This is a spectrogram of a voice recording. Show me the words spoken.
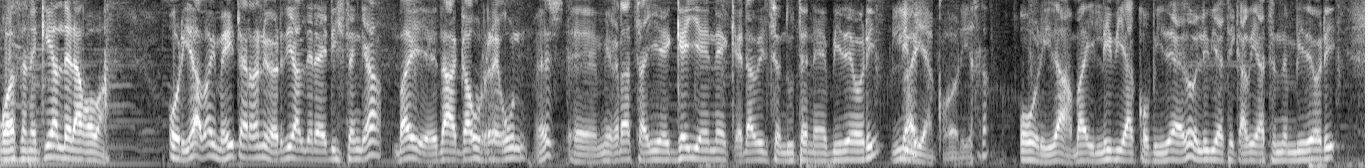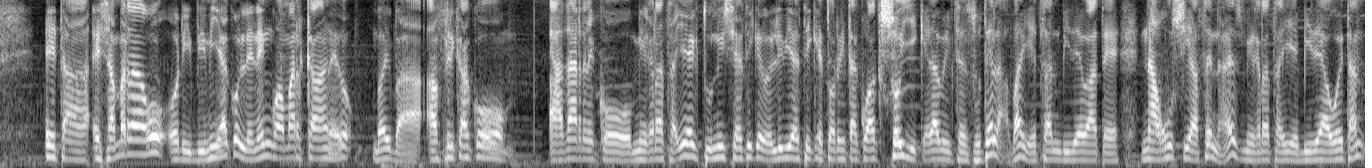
Goazen ekialderago ba. Hori da, bai, Mediterraneo erdialdera iristen gea, bai, e, da gaur egun, ez, e, migratzaile gehienek erabiltzen duten e, bide hori. bai? Libiako hori, ez da? Hori da, bai, Libiako bidea edo, Libiatik abiatzen den bide hori. Eta esan barra dago, hori 2000ko lehenengo amarkadan edo, bai, ba, Afrikako adarreko migratzaileek Tunisiatik edo Libiatik etorritakoak soilik erabiltzen zutela, bai, etzan bide bate nagusia zena, ez, migratzaile bide hauetan.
